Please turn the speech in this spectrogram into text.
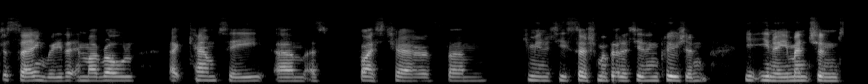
just saying really that in my role at county um, as vice chair of um, community social mobility and inclusion, you, you know, you mentioned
